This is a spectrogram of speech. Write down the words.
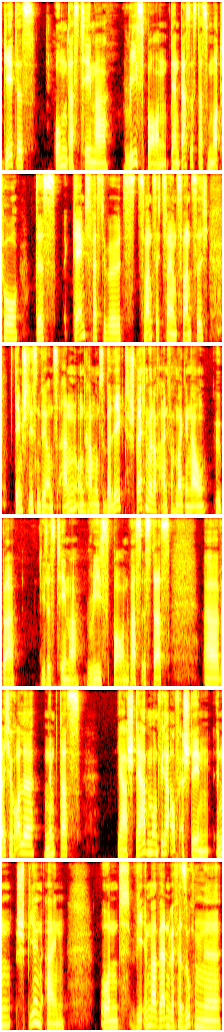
geht es um das Thema Respawn, denn das ist das Motto des Games Festivals 2022. Dem schließen wir uns an und haben uns überlegt, sprechen wir doch einfach mal genau über dieses Thema Respawn. Was ist das? Äh, welche Rolle nimmt das ja, Sterben und wieder Auferstehen in Spielen ein? Und wie immer werden wir versuchen, eine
